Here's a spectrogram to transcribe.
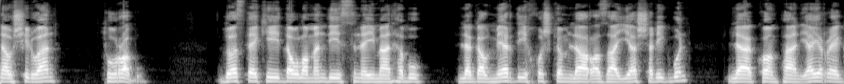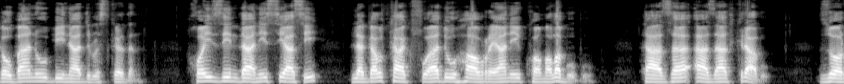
نەوشیروان توڕە بوو دۆستێکی دەوڵەمەندی سنەیمان هەبوو لەگەڵ مێردی خوشکم لە ڕەزاییە شەریک بوون لە کۆمپانیای ڕێگەوبان و بینا دروست کردن خۆی زیندانی سیاسی لەگەڵ کاک فواد و هاوڕێیانی کۆمەڵە بوو بوو تازە ئازاد کرابوو زۆر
